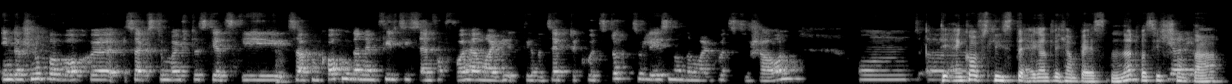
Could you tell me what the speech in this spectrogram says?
in der Schnupperwoche sagst, du möchtest jetzt die Sachen kochen, dann empfiehlt es sich einfach vorher mal die, die, Rezepte kurz durchzulesen und einmal kurz zu schauen. Und, äh, die Einkaufsliste eigentlich am besten, nicht? was ist ja, schon da?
